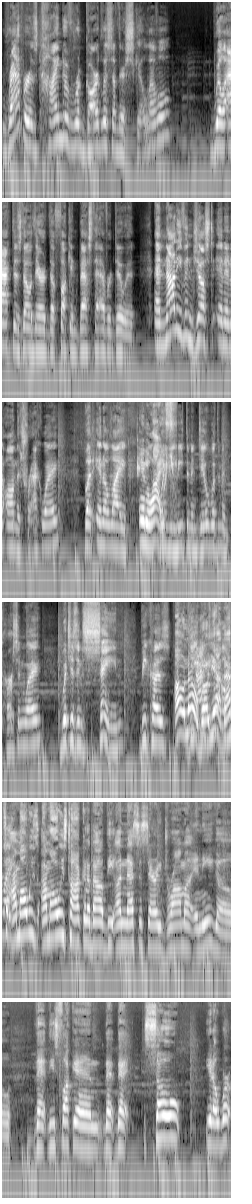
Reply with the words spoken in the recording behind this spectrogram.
rappers kind of regardless of their skill level will act as though they're the fucking best to ever do it. And not even just in an on the track way but in a like In life. when you meet them and deal with them in person way which is insane because Oh no, bro. Yeah, that's like- I'm always I'm always talking about the unnecessary drama and ego that these fucking that that so you know we're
